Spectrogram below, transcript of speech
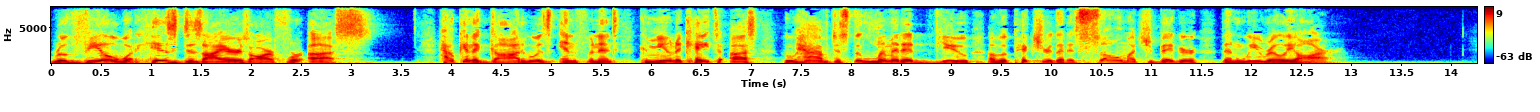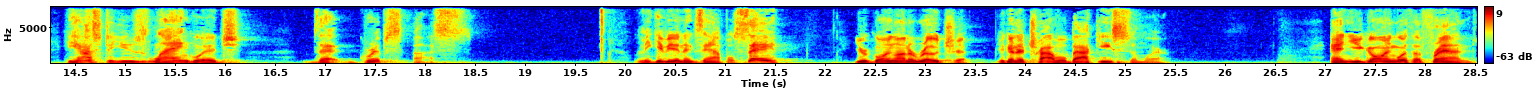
reveal what his desires are for us? How can a God who is infinite communicate to us who have just a limited view of a picture that is so much bigger than we really are? He has to use language that grips us. Let me give you an example. Say you're going on a road trip. You're going to travel back east somewhere. And you're going with a friend.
